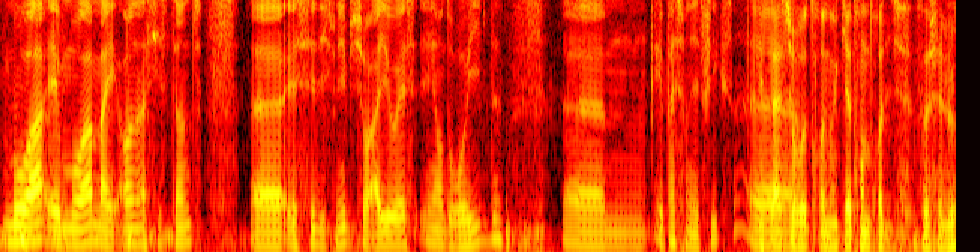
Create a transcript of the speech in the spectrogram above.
Moa et Moa, My Own Assistant. Et c'est disponible sur iOS et Android. Euh, et pas sur Netflix. Et Euh, pas sur votre Nokia 3310, sachez-le.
